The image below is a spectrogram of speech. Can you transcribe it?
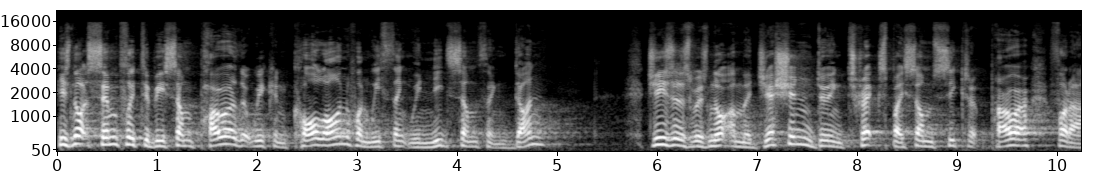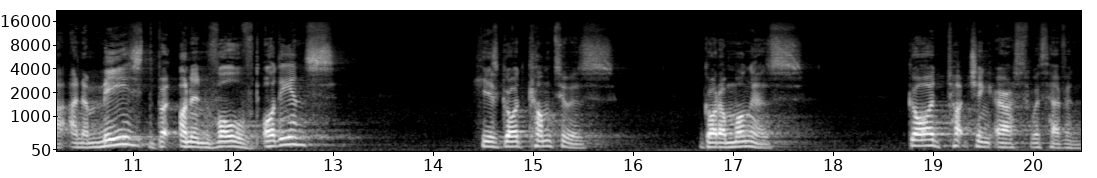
He's not simply to be some power that we can call on when we think we need something done. Jesus was not a magician doing tricks by some secret power for a, an amazed but uninvolved audience. He is God come to us, God among us, God touching earth with heaven.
